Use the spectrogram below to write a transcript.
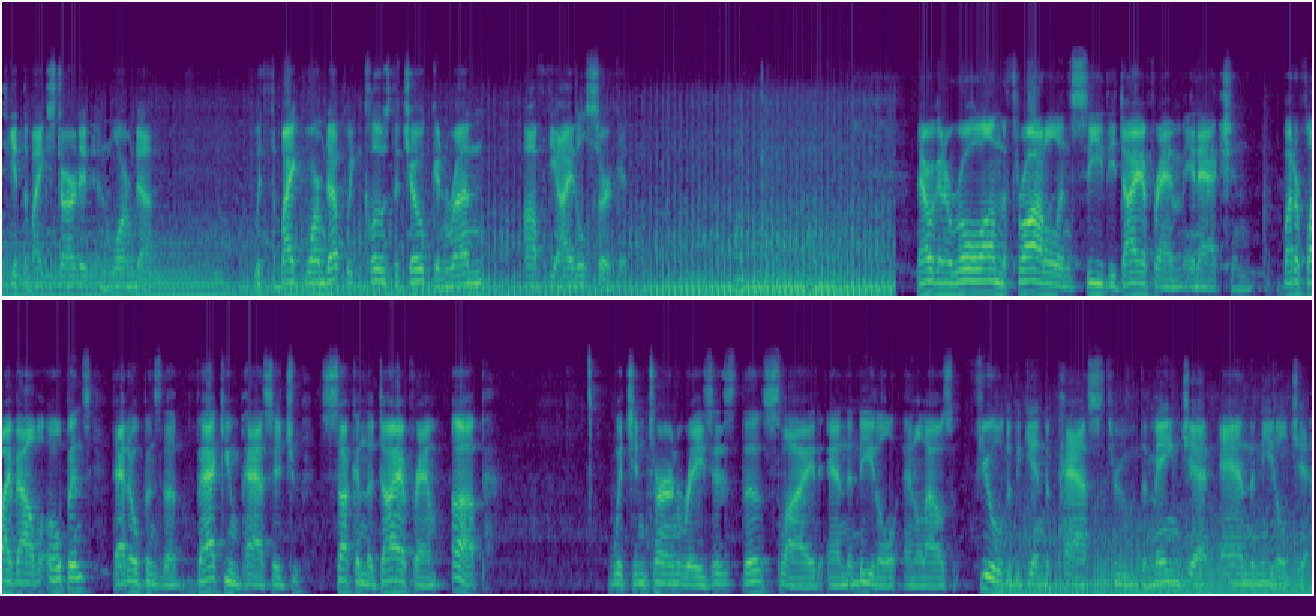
to get the bike started and warmed up. With the bike warmed up, we can close the choke and run off the idle circuit. Now we're going to roll on the throttle and see the diaphragm in action. Butterfly valve opens, that opens the vacuum passage, sucking the diaphragm up, which in turn raises the slide and the needle and allows fuel to begin to pass through the main jet and the needle jet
